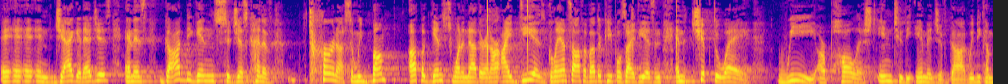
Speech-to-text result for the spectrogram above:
and, and, and, jagged edges, and as God begins to just kind of turn us and we bump up against one another and our ideas glance off of other people's ideas and, and chipped away, we are polished into the image of God. We become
